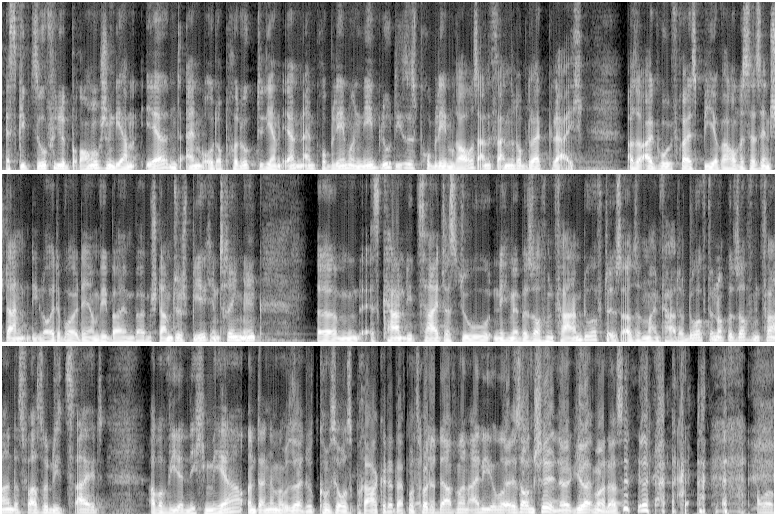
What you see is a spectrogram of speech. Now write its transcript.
es gibt so viele Branchen, die haben irgendein, oder Produkte, die haben irgendein Problem und nehmen nur dieses Problem raus, alles andere bleibt gleich. Also alkoholfreies Bier, warum ist das entstanden? Die Leute wollten irgendwie beim, beim Stammtisch Bierchen trinken. Ähm, es kam die Zeit, dass du nicht mehr besoffen fahren durftest. Also mein Vater durfte noch besoffen fahren, das war so die Zeit. Aber wir nicht mehr. Und dann haben wir Also, du kommst ja aus Prag, da darf man da darf man eigentlich immer. Das ist auch ein Schild, ne? Hier sagt man das. aber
